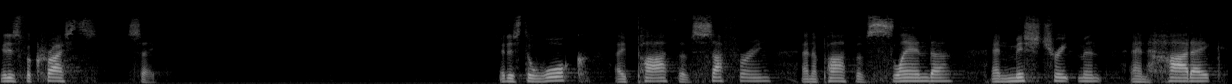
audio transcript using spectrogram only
It is for Christ's sake. It is to walk a path of suffering and a path of slander and mistreatment and heartache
